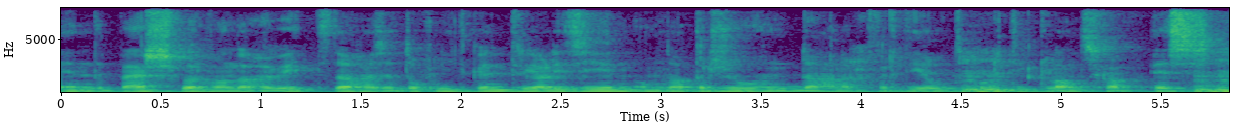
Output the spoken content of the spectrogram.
in de pers, waarvan dat je weet dat je ze toch niet kunt realiseren, omdat er zo'n danig verdeeld mhm. politiek landschap is. Mm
